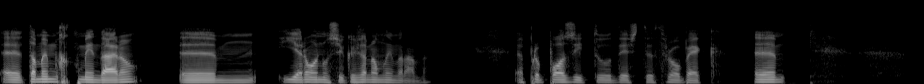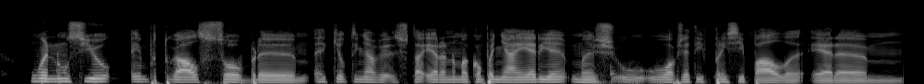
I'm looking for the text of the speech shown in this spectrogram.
eh, também me recomendaram um, e era um anúncio que eu já não me lembrava. A propósito deste throwback, um, um anúncio em Portugal sobre hum, aquilo tinha a ver, era numa companhia aérea, mas o, o objetivo principal era hum,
